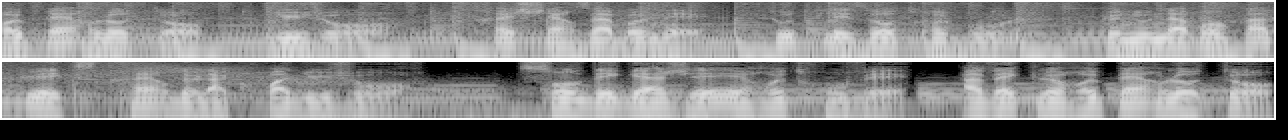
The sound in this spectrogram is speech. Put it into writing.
Repère Loto. Du jour. Très chers abonnés. Toutes les autres boules, que nous n'avons pas pu extraire de la croix du jour, sont dégagées et retrouvées, avec le repère Loto.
